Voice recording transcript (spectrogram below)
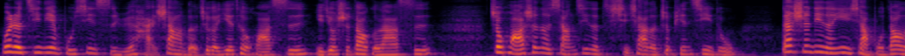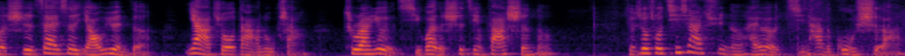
为了纪念不幸死于海上的这个耶特华斯，也就是道格拉斯，这华生呢详尽的写下了这篇记录。但是令人意想不到的是，在这遥远的亚洲大陆上，突然又有奇怪的事件发生了。有时候说接下去呢，还有其他的故事啊。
